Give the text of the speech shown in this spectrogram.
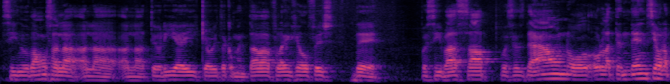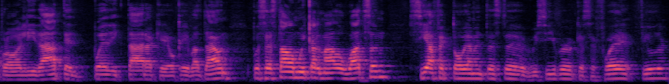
si nos vamos a la, a la, a la teoría ahí que ahorita comentaba Flying Hellfish de pues si vas up pues es down o, o la tendencia o la probabilidad te puede dictar a que ok vas down pues ha estado muy calmado Watson sí afectó obviamente este receiver que se fue Fuller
